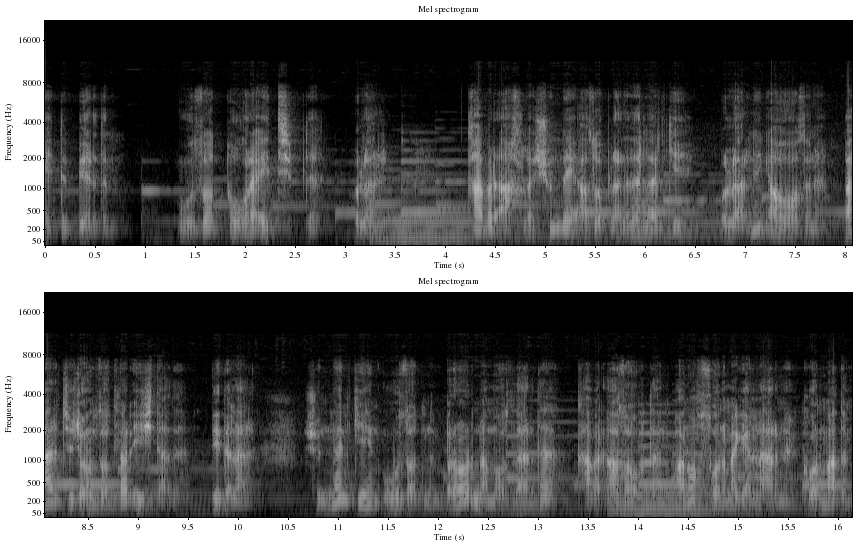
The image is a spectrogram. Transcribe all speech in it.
aytib berdim. U zot to'g'ri aytishibdi. Ular. Qabr ahli shunday azoblanadilarki ularning ovozini barcha jonzotlar eshitadi dedilar. Shundan keyin u zotni biror namozlarda qabr azobidan panoh so'ramaganlarini ko'rmadim.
